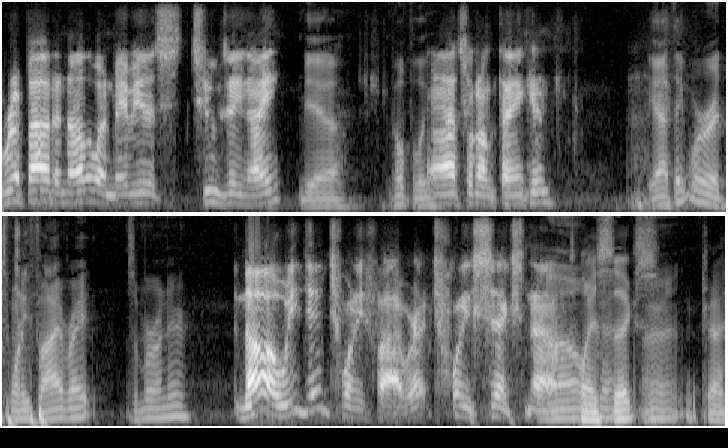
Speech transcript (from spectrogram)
rip out another one. Maybe this Tuesday night. Yeah. Hopefully. Uh, that's what I'm thinking. yeah, I think we're at 25, right? Somewhere around there. No, we did 25. We're at 26 now. Oh, okay. 26. All right. Okay.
